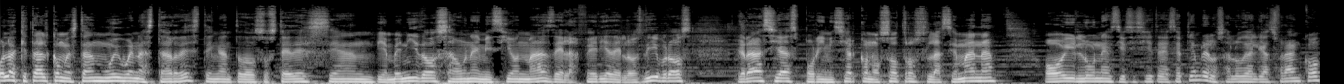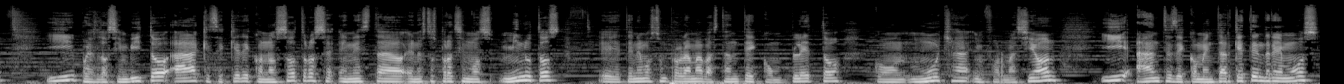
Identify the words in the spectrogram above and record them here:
Hola, ¿qué tal? ¿Cómo están? Muy buenas tardes. Tengan todos ustedes, sean bienvenidos a una emisión más de la Feria de los Libros. Gracias por iniciar con nosotros la semana. Hoy lunes 17 de septiembre los saluda Elias Franco y pues los invito a que se quede con nosotros en, esta, en estos próximos minutos. Eh, tenemos un programa bastante completo con mucha información y antes de comentar qué tendremos,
